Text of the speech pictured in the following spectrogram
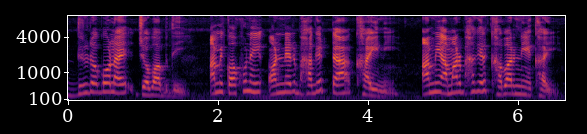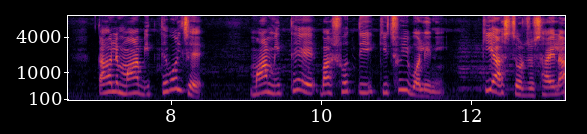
দৃঢ় গলায় জবাব দিই, আমি কখনোই অন্যের ভাগেরটা খাইনি। আমি আমার ভাগের খাবার নিয়ে খাই। তাহলে মা মিথ্যে বলছে? মা মিথ্যে বা সত্যি কিছুই বলেনি। কি আশ্চর্য সাইলা!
